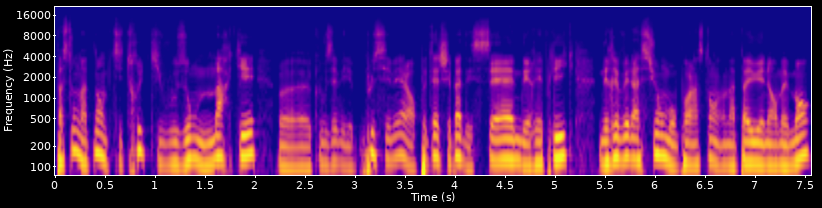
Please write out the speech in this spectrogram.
Passons maintenant aux petits trucs qui vous ont marqué, que vous avez les plus aimé. Alors peut-être, je sais pas, des scènes, des répliques, des révélations. Bon, pour l'instant, on n'en a pas eu énormément.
